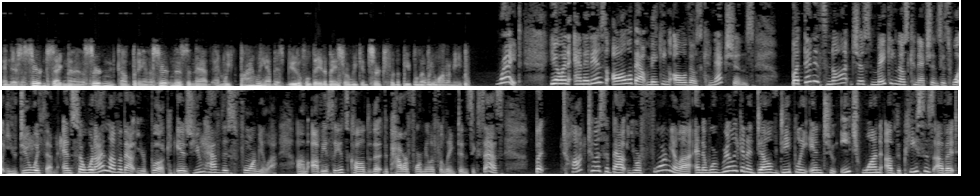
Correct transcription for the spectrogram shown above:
And there's a certain segment and a certain company and a certain this and that. And we finally have this beautiful database where we can search for the people that we want to meet. Right. You know, and, and it is all about making all of those connections. But then it's not just making those connections, it's what you do with them. And so what I love about your book is you have this formula. Um, obviously it's called the, the power formula for LinkedIn success, but talk to us about your formula and then we're really going to delve deeply into each one of the pieces of it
